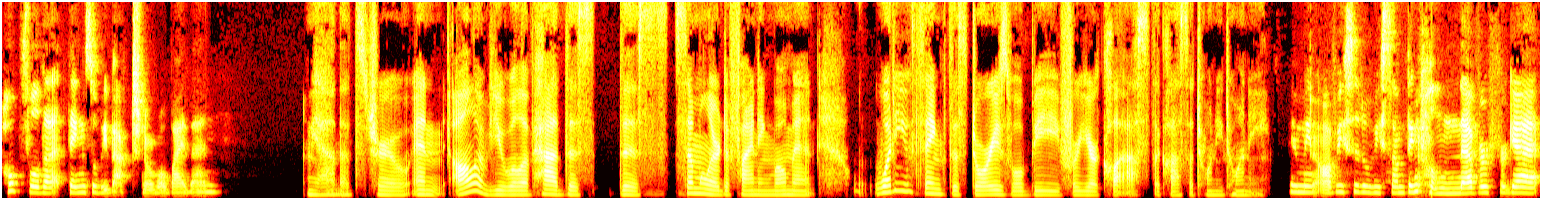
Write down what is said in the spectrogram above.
hopeful that things will be back to normal by then. Yeah, that's true. And all of you will have had this this similar defining moment. What do you think the stories will be for your class, the class of 2020? I mean, obviously, it'll be something we'll never forget.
